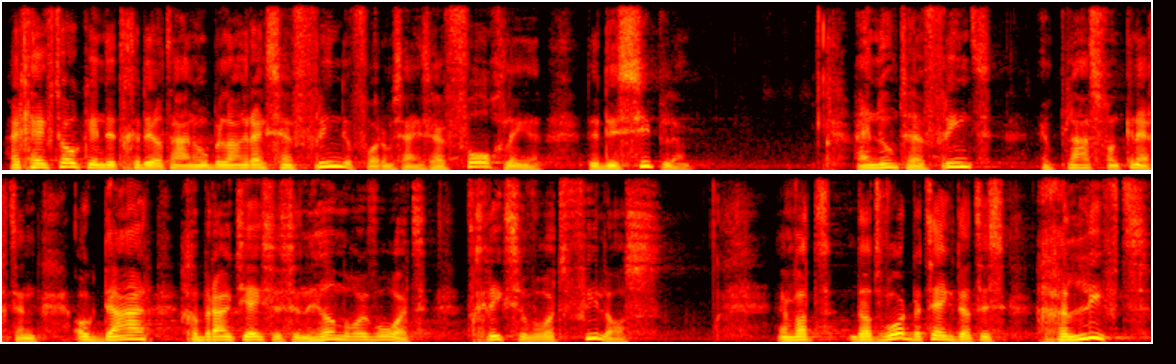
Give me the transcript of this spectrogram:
Hij geeft ook in dit gedeelte aan hoe belangrijk zijn vrienden voor hem zijn, zijn volgelingen, de discipelen. Hij noemt hen vriend in plaats van knecht. En ook daar gebruikt Jezus een heel mooi woord, het Griekse woord philos. En wat dat woord betekent, dat is geliefd,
